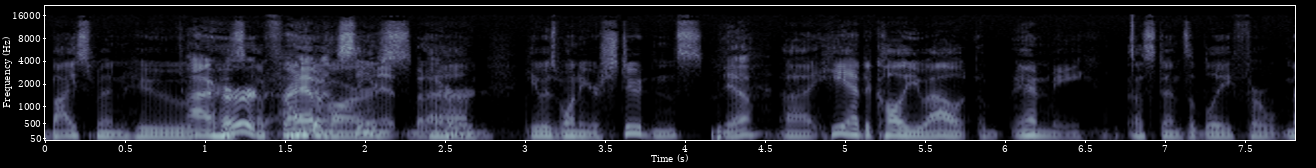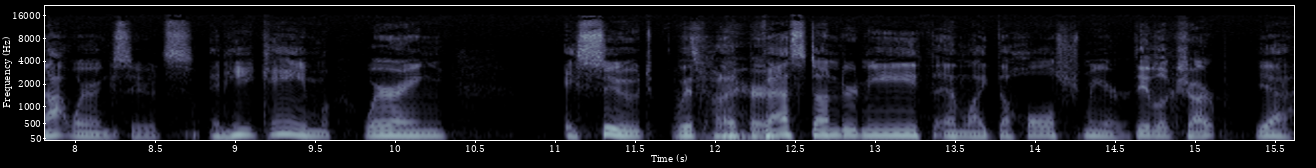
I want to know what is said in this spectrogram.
Beisman, who I is heard. a I friend of haven't seen ours, it, but I um, heard. he was one of your students. Yeah. uh, he had to call you out uh, and me ostensibly for not wearing suits, and he came wearing a suit with I a vest underneath and like the whole schmear. They look sharp. yeah,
